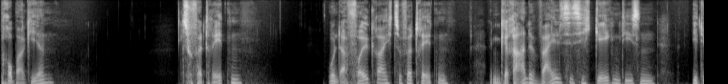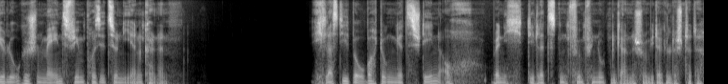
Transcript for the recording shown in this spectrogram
propagieren, zu vertreten und erfolgreich zu vertreten, gerade weil sie sich gegen diesen ideologischen Mainstream positionieren können. Ich lasse die Beobachtungen jetzt stehen, auch wenn ich die letzten fünf Minuten gerne schon wieder gelöscht hätte.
